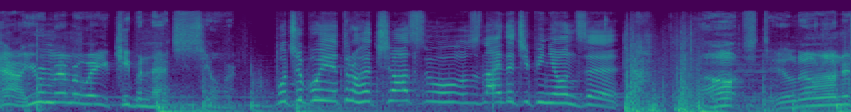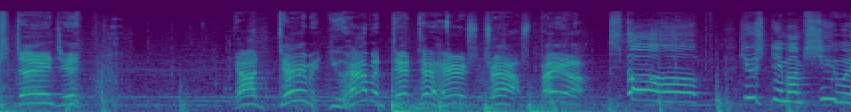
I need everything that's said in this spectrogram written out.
Now, you remember where you're keeping that silver? Potrzebuję trochę czasu. Znajdę ci pieniądze. Oh, still don't understand you. God damn it! You have a debt to Herr Strauss. Pay up! Stop! już nie mam siły.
